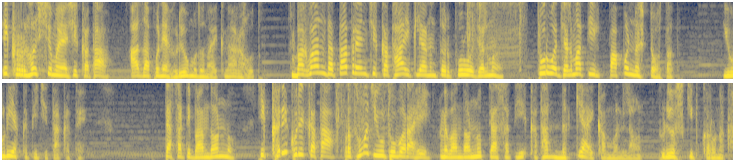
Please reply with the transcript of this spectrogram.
एक रहस्यमय अशी कथा आज आपण या व्हिडिओमधून ऐकणार आहोत. भगवान दत्तात्रयांची कथा ऐकल्यानंतर पूर्वजन्म पूर्वजन्मातील पाप नष्ट होतात. एवढी या कथेची ताकद आहे. त्यासाठी बांधवांनो ही खरीखुरी कथा प्रथमच युट्यूबवर आहे. आणि बांधवांनो त्यासाठी ही कथा नक्की ऐका मन लावून. व्हिडिओ स्किप करू नका.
